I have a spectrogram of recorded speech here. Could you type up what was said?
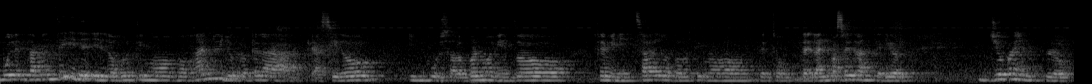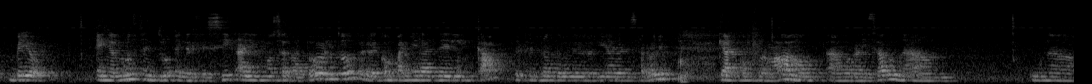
muy lentamente y en los últimos dos años yo creo que, la, ha sido impulsado por el movimiento feminista de los dos últimos, de estos- del año pasado y del anterior. Yo, por ejemplo, veo en algunos centros, en el CSIC hay un observatorio y todo, pero hay compañeras del CAP, del Centro de Biología del Desarrollo, que han conformado, han, organizado una, una-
